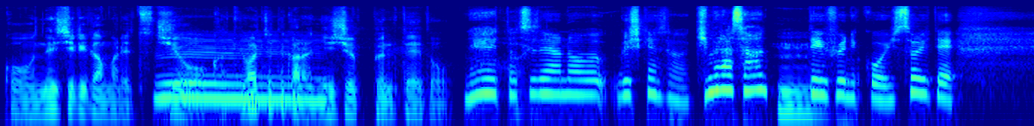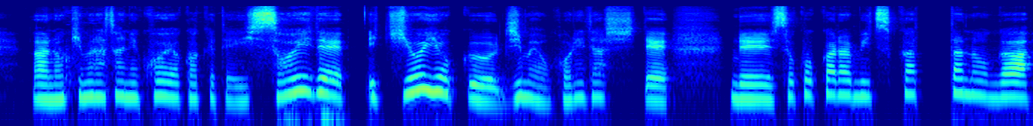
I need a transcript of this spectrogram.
こうねじり釜で土をかき分けてからうん20分程度。ね突然あの具志堅さんが「木村さん!」ってうんいうふうにこう急いで、あの木村さんに声をかけて急いで勢いよく地面を掘り出してでそこから見つかったのが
